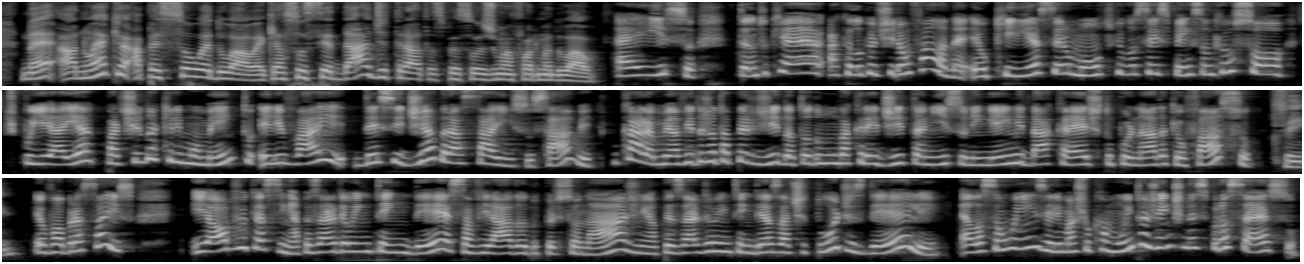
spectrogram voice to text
né? Ah, não é que a pessoa é dual, é que a sociedade trata as pessoas de uma forma dual. É isso. Tanto que é aquilo que o Tyrion fala, né? Eu queria ser o monstro que vocês pensam que eu sou. Tipo, e aí, a partir daquele momento, ele vai decidir abraçar isso, sabe? Cara, minha vida já tá perdida, todo mundo acredita nisso, ninguém me dá crédito por nada que eu faço. Sim. Eu vou abraçar isso. E é óbvio que, assim, apesar de eu entender essa virada do personagem, apesar de eu entender as atitudes dele, elas são ruins e ele machuca muita gente nesse processo,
